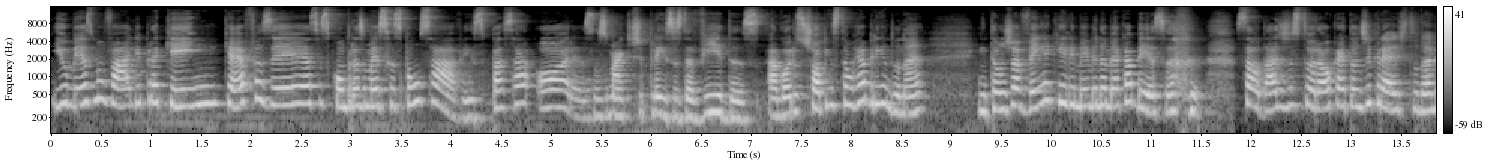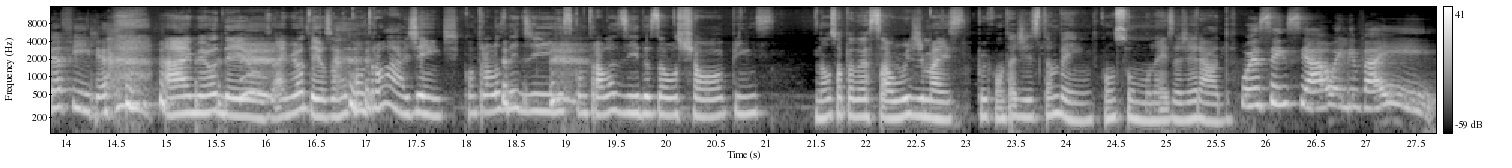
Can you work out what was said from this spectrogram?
E o mesmo vale para quem quer fazer essas compras mais responsáveis. Passar horas nos marketplaces da vida. Agora os shoppings estão reabrindo, né? Então já vem aquele meme na minha cabeça. Saudade de estourar o cartão de crédito, né, minha filha? Ai, meu Deus. Ai, meu Deus. Vamos controlar, gente. Controla os dedinhos, controla as idas aos shoppings. Não só pela saúde, mas por conta disso também. Consumo, né? Exagerado. O essencial, ele vai.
